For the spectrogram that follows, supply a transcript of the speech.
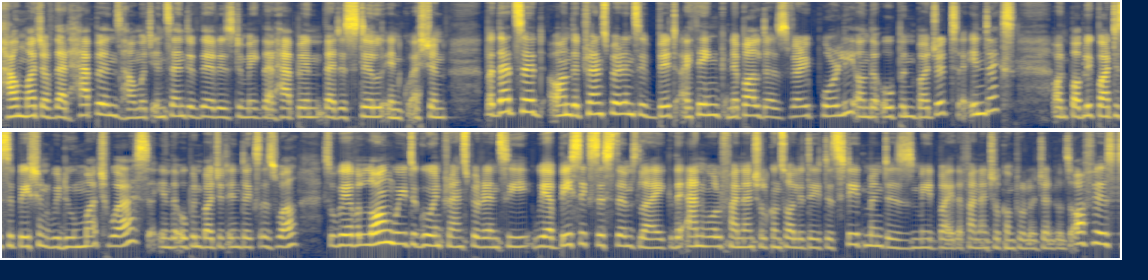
how much of that happens, how much incentive there is to make that happen, that is still in question. But that said, on the transparency bit, I think Nepal does very poorly on the open budget index. On public participation, we do much worse in the open budget index as well. So we have a long way to go in transparency. We have basic systems like the annual financial consolidated statement is made by the Financial Controller General's office.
